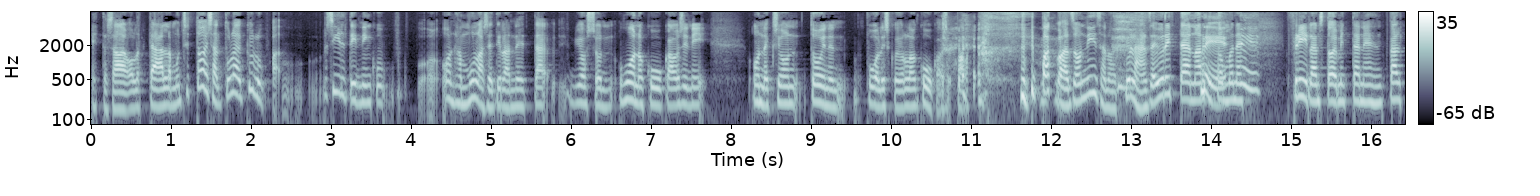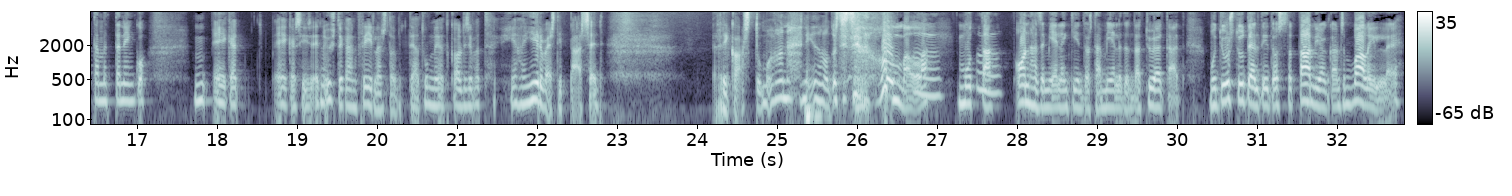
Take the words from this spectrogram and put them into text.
että saa olla täällä, mutta sitten toisaalta tulee kyllä äh, silti, niin kuin, onhan mulla se tilanne, että jos on huono kuukausi, niin onneksi on toinen puolisko, jolla on kuukausipalkka. Pakkohan se on niin sanoa, että kyllähän se yrittäjän arki, niin, tuommoinen niin. freelance-toimittaja, niin välttämättä niin kuin, eikä, eikä siis en yhtäkään freelance-toimittajaa tunne, jotka olisivat ihan hirveästi päässeet rikastumaan niin sanotusti sillä hommalla. Mm, mutta mm. onhan se mielenkiintoista ja mieletöntä työtä. Mutta just juteltiin tuossa Tanjan kanssa balille.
